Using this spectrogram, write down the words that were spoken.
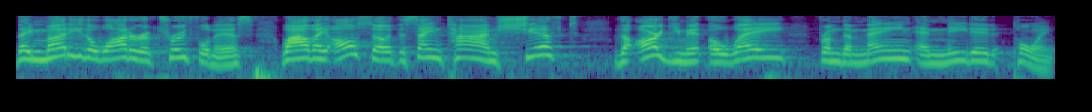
They muddy the water of truthfulness while they also, at the same time, shift the argument away from the main and needed point.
